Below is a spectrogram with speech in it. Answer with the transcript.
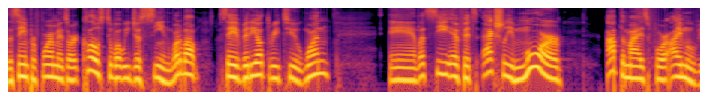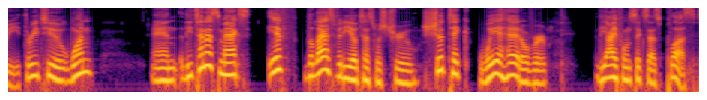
the same performance or close to what we just seen. What about save video, three, two, one. And let's see if it's actually more optimized for iMovie, three, two, one. And the 10s Max, if the last video test was true, should take way ahead over the iPhone 6s Plus.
